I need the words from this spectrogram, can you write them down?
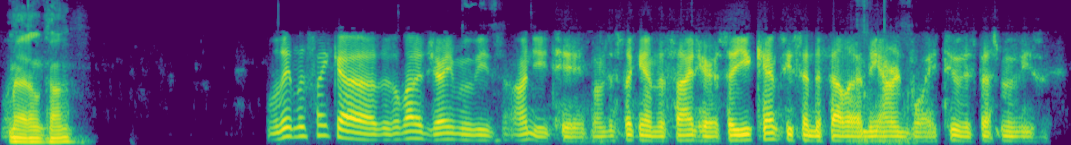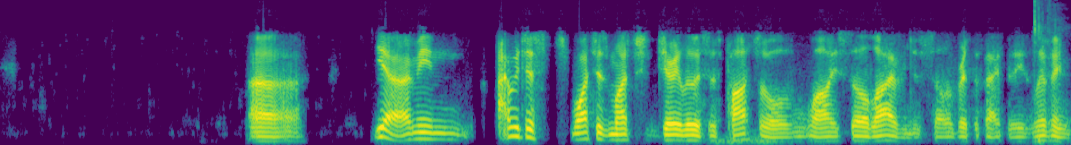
Madeline Kahn. Well, it looks like uh, there's a lot of Jerry movies on YouTube. I'm just looking on the side here. So you can see Cinderfella and The Errand Boy, two of his best movies. Uh, yeah, I mean, I would just watch as much Jerry Lewis as possible while he's still alive and just celebrate the fact that he's living.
